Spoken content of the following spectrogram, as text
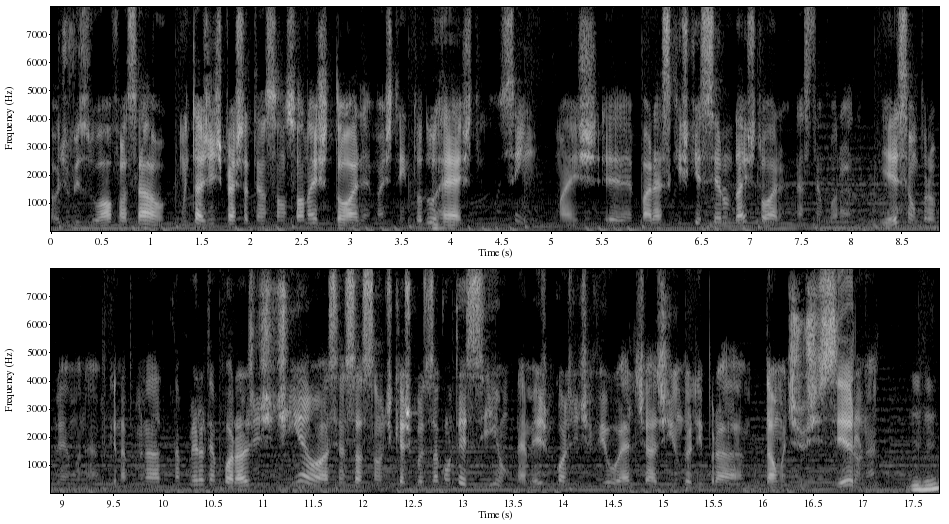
audiovisual, fala assim, ah, muita gente presta atenção só na história, mas tem todo o resto. Sim, mas é, parece que esqueceram da história nessa temporada. E esse é um problema, né? Porque na primeira, na primeira temporada a gente tinha a sensação de que as coisas aconteciam, né? Mesmo quando a gente viu o Elliot agindo ali para dar uma de justiceiro, né? Uhum.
